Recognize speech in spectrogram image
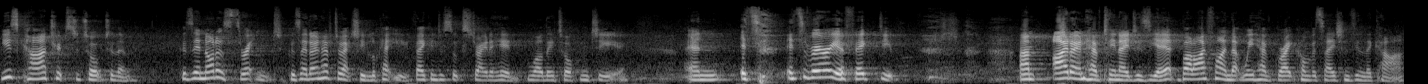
use car trips to talk to them because they're not as threatened because they don't have to actually look at you. They can just look straight ahead while they're talking to you. And it's, it's very effective. Um, I don't have teenagers yet, but I find that we have great conversations in the car.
